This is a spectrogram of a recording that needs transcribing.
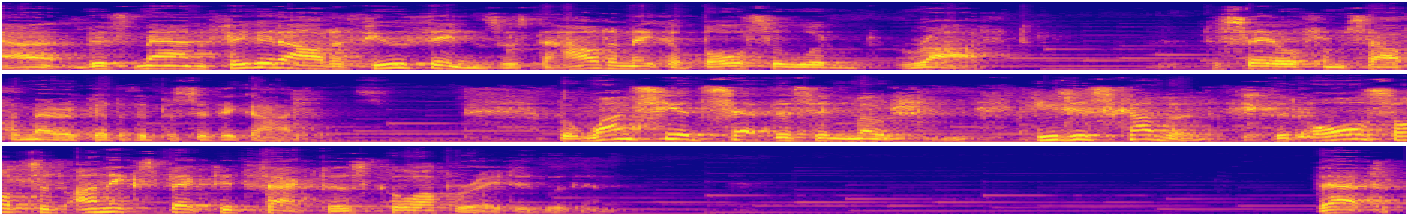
uh, this man figured out a few things as to how to make a balsa wood raft to sail from South America to the Pacific Islands. But once he had set this in motion, he discovered that all sorts of unexpected factors cooperated with him. That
